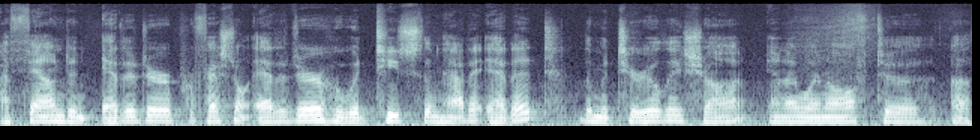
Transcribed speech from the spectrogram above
I found an editor, a professional editor, who would teach them how to edit the material they shot. And I went off to a,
